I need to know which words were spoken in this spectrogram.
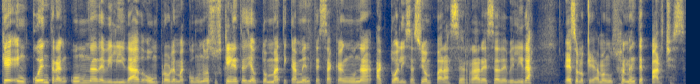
que encuentran una debilidad o un problema con uno de sus clientes y automáticamente sacan una actualización para cerrar esa debilidad. Eso es lo que llaman usualmente parches.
